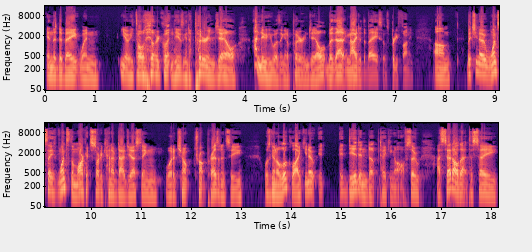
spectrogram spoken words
in the debate when, you know, he told Hillary Clinton he was going to put her in jail. I knew he wasn't going to put her in jail, but that ignited the base. It was pretty funny. Um, but you know, once they once the market started kind of digesting what a Trump Trump presidency was going to look like, you know, it, it did end up taking off. So I said all that to say,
